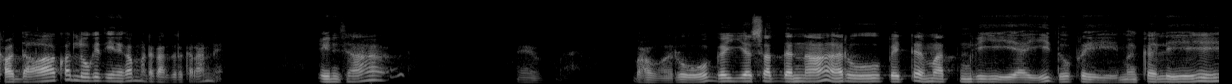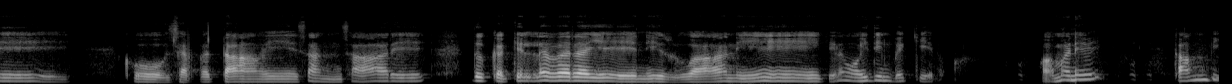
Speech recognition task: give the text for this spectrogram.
කවදාකවත් ලෝකේ තියෙන එකක් මට කරදර කරන්නේ ඒ නිසා භව රෝගය සද්දනා රූපෙට මත් වී ඇයි දු ප්‍රේම කලේ කෝ සපතාවේ සංසාරේ දුක්ඛ කෙලවරයේ නිර්වාණේ කියලා මොහිදින් බෙක් කියනවා. මම නෙවෙයි. තම්බි.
